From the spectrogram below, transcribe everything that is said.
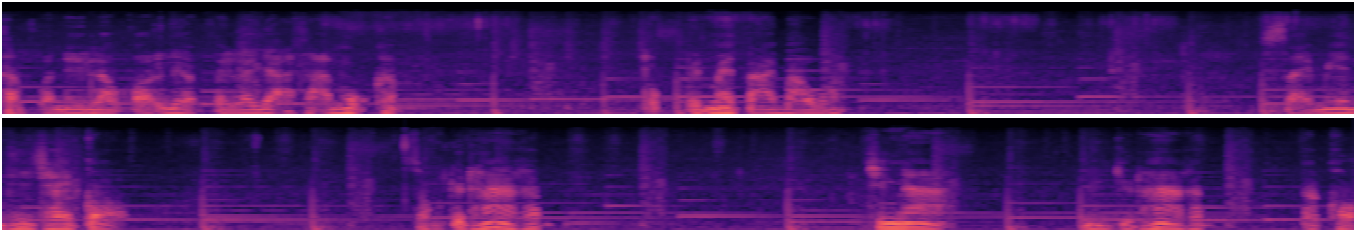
ครับวันนี้เราก็เลือกเป็นระยะสามหกครับ ตกเป็นไม้ตายเบาครับ สายเมนที่ใช้ก็สองจุดห้าครับ ชิงหน้า 1.5 ครับตะขอ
